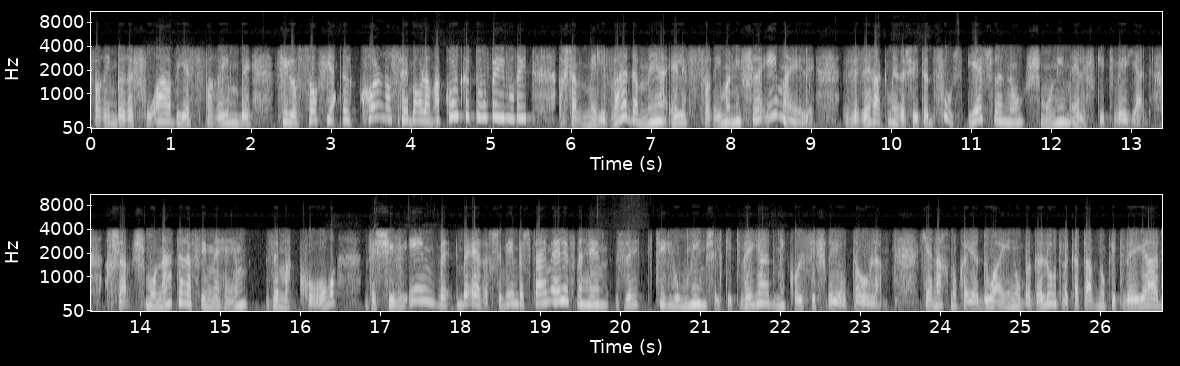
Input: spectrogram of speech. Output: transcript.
ספרים ברפואה ויש ספרים בפילוסופיה, על כל נושא בעולם, הכל כתוב בעברית. עכשיו, מלבד המאה אלף ספרים הנפלאים האלה, וזה רק מראשית הדפוס, יש לנו 80 אלף כתבי יד. עכשיו, 8,000 מהם זה מקור, ו-70, בערך 72 אלף מהם זה צילומים של כתבי יד מכל ספריות העולם. כי אנחנו כידוע היינו בגלות וכתבנו כתבי יד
